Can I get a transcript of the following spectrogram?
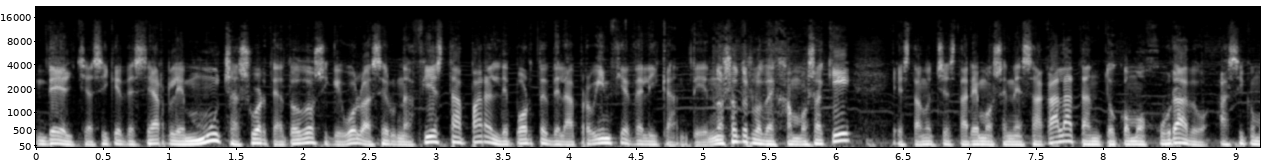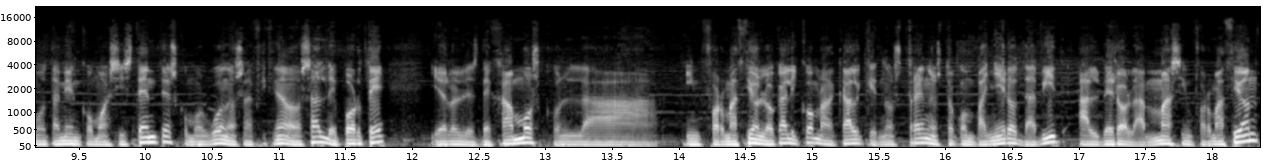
de Elche. Así que desearle mucha suerte a todos y que vuelva a ser una fiesta para el deporte de la provincia de Alicante. Nosotros lo dejamos aquí. Esta noche estaremos en esa gala, tanto como jurado, así como también como asistentes, como buenos aficionados al deporte. Y ahora les dejamos con la información local y comarcal que nos trae nuestro compañero David Alberola. Más información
